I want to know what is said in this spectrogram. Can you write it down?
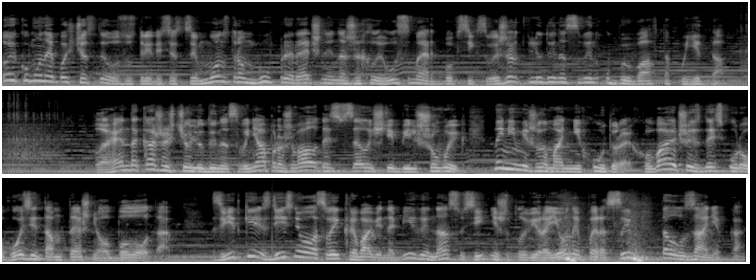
Той, кому не пощастило зустрітися з цим монстром, був приречений на жахливу смерть, бо всіх своїх жертв людина свин убивав та поїдав. Легенда каже, що людина свиня проживала десь в селищі Більшовик, нині міжлиманні хутори, ховаючись десь у рогозі тамтешнього болота. звідки здійснювала свої криваві набіги на сусідні житлові райони Пересип та Лузанівка.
